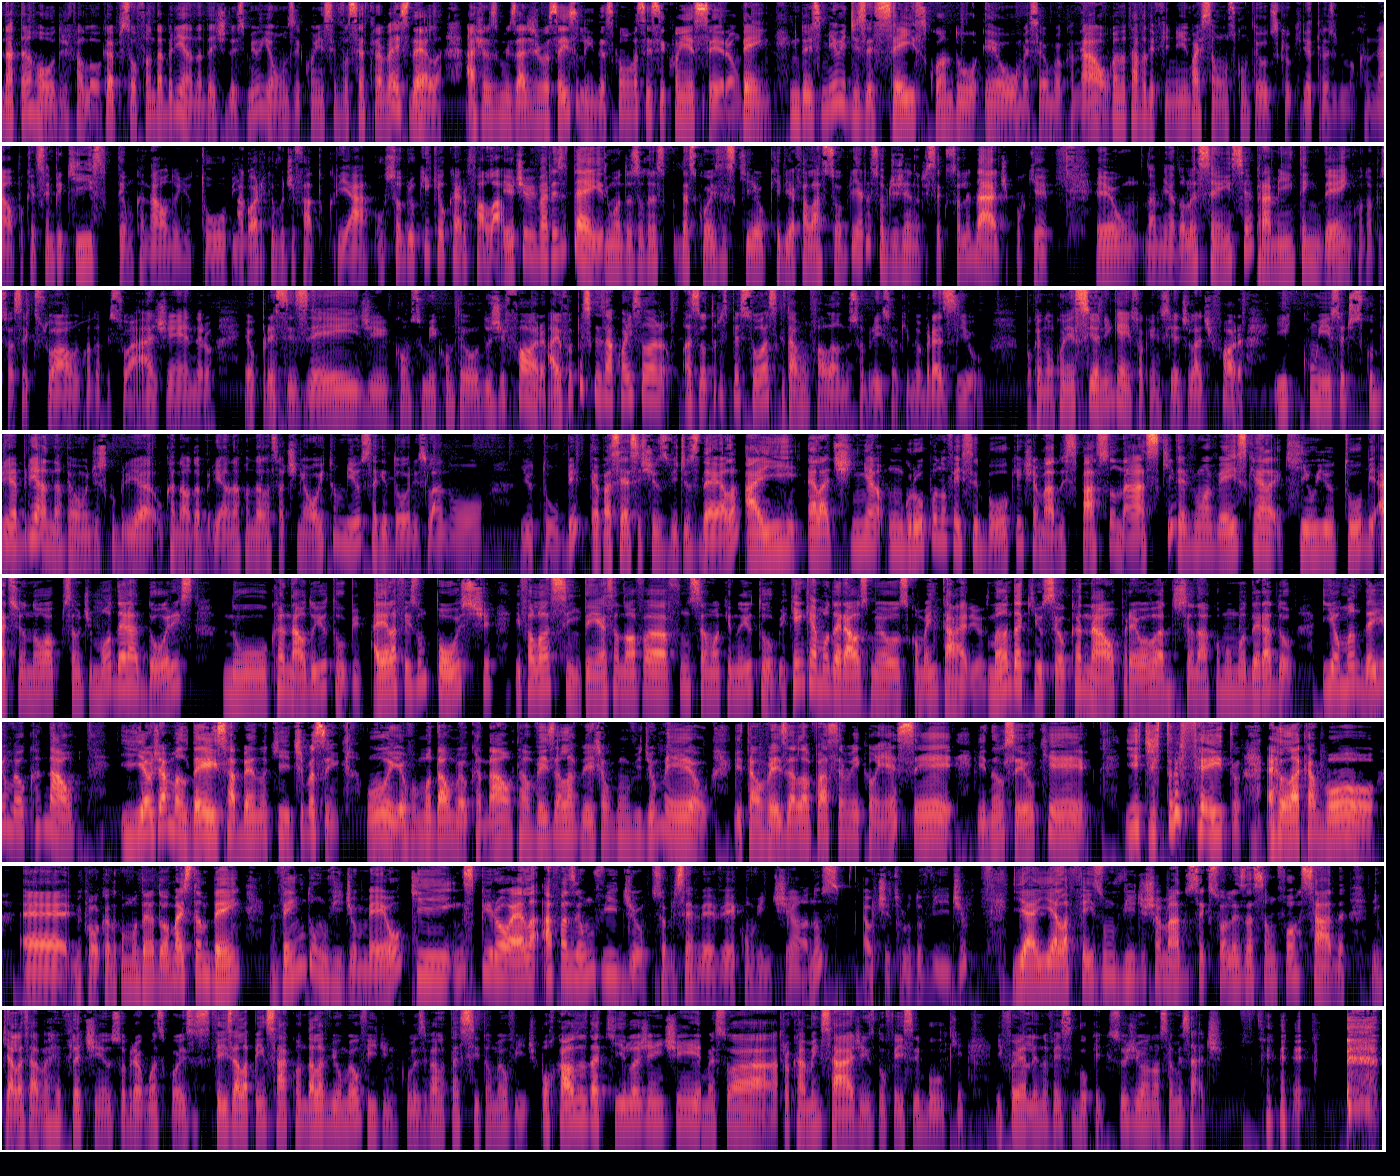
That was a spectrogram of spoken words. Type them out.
Nathan Holdre falou: Cup, sou fã da Briana desde 2011. Conheci você através dela. Acho as amizades de vocês lindas. Como vocês se conheceram? Bem, em 2016, quando eu comecei o meu canal, quando eu tava definindo quais são os conteúdos que eu queria trazer no meu canal, porque eu sempre quis ter um canal no YouTube, agora que eu vou de fato criar, sobre o que, que eu quero falar. Eu tive várias ideias. E uma das outras das coisas que eu queria falar sobre era sobre gênero e sexualidade, porque eu, na minha adolescência, para me entender enquanto uma pessoa sexual, enquanto uma pessoa a gênero, eu precisei de consumir conteúdos de fora. Aí eu fui pesquisar quais eram as outras pessoas que estavam falando sobre isso aqui no Brasil. Porque eu não conhecia ninguém, só conhecia de lá de fora. E com isso eu descobri a Briana. Então eu descobri o canal da Briana quando ela só tinha 8 mil seguidores lá no, YouTube. Eu passei a assistir os vídeos dela. Aí ela tinha um grupo no Facebook chamado Espaço Nasc. Teve uma vez que, ela, que o YouTube adicionou a opção de moderadores no canal do YouTube. Aí ela fez um post e falou assim: tem essa nova função aqui no YouTube. Quem quer moderar os meus comentários? Manda aqui o seu canal para eu adicionar como moderador. E eu mandei o meu canal. E eu já mandei sabendo que, tipo assim, ui, eu vou mandar o meu canal, talvez ela veja algum vídeo meu, e talvez ela passe a me conhecer, e não sei o que. E dito e feito, ela acabou é, me colocando como moderador, mas também vendo um vídeo meu que inspirou ela a fazer um vídeo sobre CVV com 20 anos é o título do vídeo. E aí ela fez um vídeo chamado Sexualização Forçada, em que ela estava refletindo sobre algumas coisas, fez ela pensar quando ela viu o meu vídeo, inclusive ela até cita o meu vídeo. Por causa daquilo a gente começou a trocar mensagens no Facebook e foi ali no Facebook que surgiu a nossa amizade.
